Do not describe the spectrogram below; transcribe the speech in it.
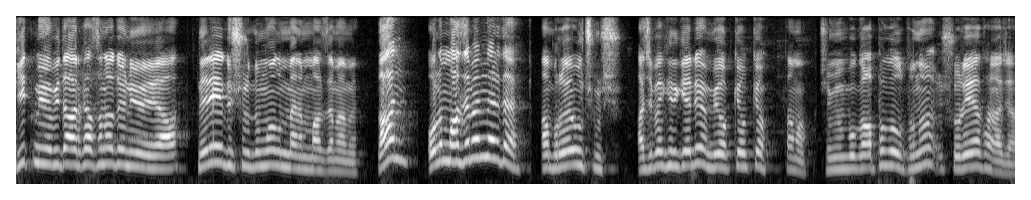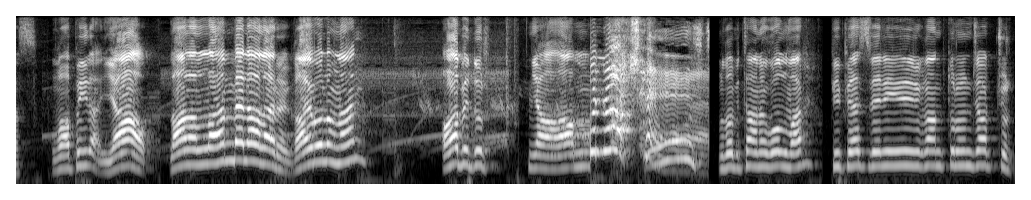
Gitmiyor bir de arkasına dönüyor ya. Nereye düşürdüm oğlum benim malzememi? Lan! Oğlum malzemem nerede? Ha buraya uçmuş. Hacı Bekir geliyor mu? Yok yok yok. Tamam. Şimdi bu kapı kulpunu şuraya takacağız. Bu kapıyı da... Ya! Lan Allah'ın belaları. Kaybolun lan. Abi dur. Ya am- Burada bir tane gol var. Pipes veri turuncu atçurt.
